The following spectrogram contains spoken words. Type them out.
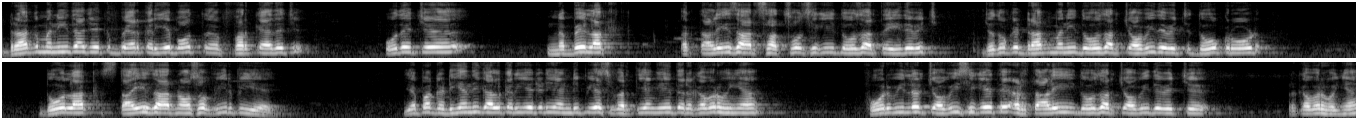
ਡਰੱਗ ਮਨੀ ਦਾ ਜੇ ਕੰਪੇਅਰ ਕਰੀਏ ਬਹੁਤ ਫ਼ਰਕ ਹੈ ਇਹਦੇ ਚ। ਉਹਦੇ ਚ 90 ਲੱਖ 41700 ਸੀਗੀ 2023 ਦੇ ਵਿੱਚ, ਜਦੋਂ ਕਿ ਡਰੱਗ ਮਨੀ 2024 ਦੇ ਵਿੱਚ 2 ਕਰੋੜ 2 ਲੱਖ 27920 ਰੁਪਏ ਹੈ। ਜੇ ਆਪਾਂ ਗੱਡੀਆਂ ਦੀ ਗੱਲ ਕਰੀਏ ਜਿਹੜੀ ਐਨਡੀਪੀਐਸ ਵਰਤੀਆਂ ਗਈਆਂ ਤੇ ਰਿਕਵਰ ਹੋਈਆਂ 4 ਵੀਲਰ 24 ਸੀਗੇ ਤੇ 48 2024 ਦੇ ਵਿੱਚ ਰਿਕਵਰ ਹੋਈਆਂ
